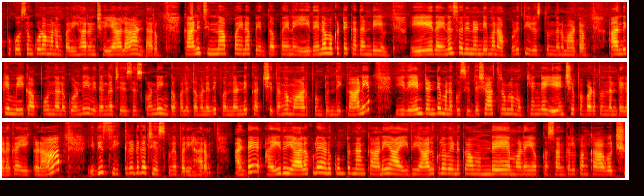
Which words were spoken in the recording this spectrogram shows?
అప్పు కోసం కూడా మనం పరిహారం చేయాలా అంటారు. కానీ చిన్న అప్పు అయినా పెద్ద అప్పు అయినా ఏదైనా ఒకటే కదండి. ఏదైనా సరేనండి మన అప్పుని తీరుస్తుందనమాట అందుకే మీకు అప్పు ఉందనుకోండి ఈ విధంగా చేసేసుకోండి ఇంకా ఫలితం అనేది పొందండి ఖచ్చితంగా మార్పు ఉంటుంది. కానీ ఇదేంటంటే మనకు సిద్ధశాస్త్రంలో ముఖ్యంగా ఏం చెప్పబడుతుందంటే కనుక ఇక్కడ ఇది సీక్రెట్గా చేసుకునే పరిహారం. అంటే ఐదు యాలకులే అనుకుంటున్నాం కానీ ఆ ఐదు యాలకుల వెనుక ఉండే మన యొక్క సంకల్పం కావచ్చు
